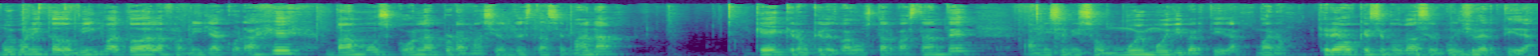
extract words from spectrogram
Muy bonito domingo a toda la familia Coraje. Vamos con la programación de esta semana que creo que les va a gustar bastante. A mí se me hizo muy, muy divertida. Bueno, creo que se nos va a hacer muy divertida.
